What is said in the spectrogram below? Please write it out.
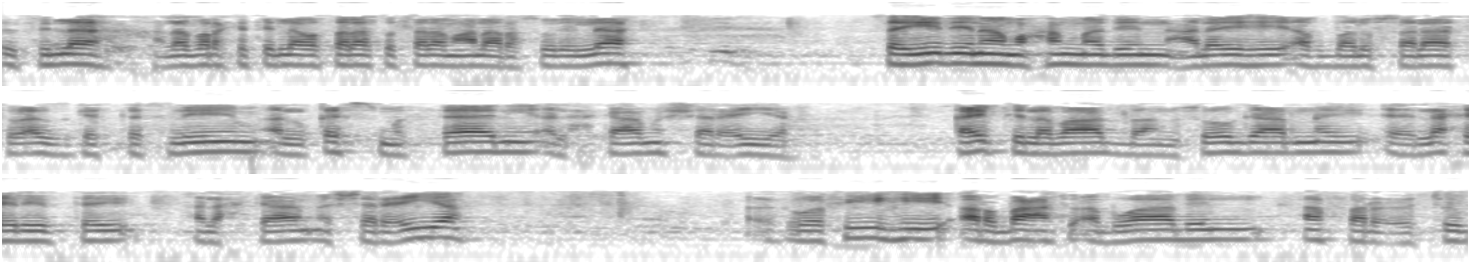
بسم الله على بركة الله والصلاة والسلام على رسول الله سيدنا محمد عليه أفضل الصلاة وأزكى التسليم القسم الثاني الأحكام الشرعية qaybtii labaad baanu soo gaarnay ee la xiriirtay alaxkaam alsharciya wa fiihi arbacatu abwaabin afar cutub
